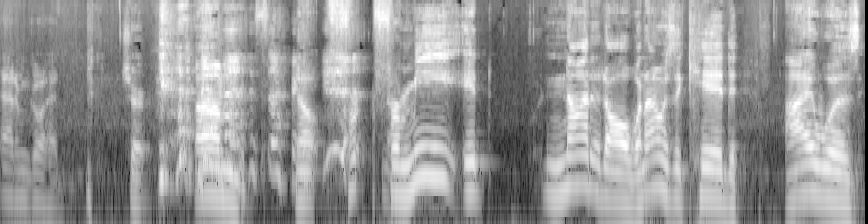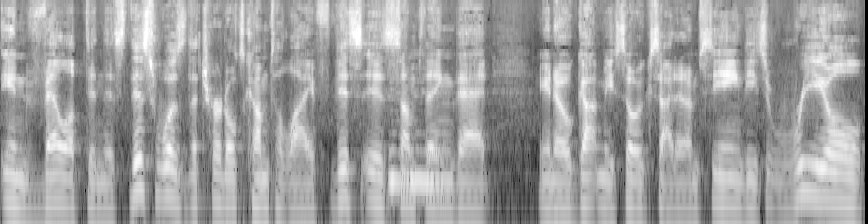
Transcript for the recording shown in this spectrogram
Adam, go ahead. Sure. Um, no, for, for me, it not at all. When I was a kid, I was enveloped in this. This was the turtles come to life. This is mm-hmm. something that you know got me so excited. I'm seeing these real,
